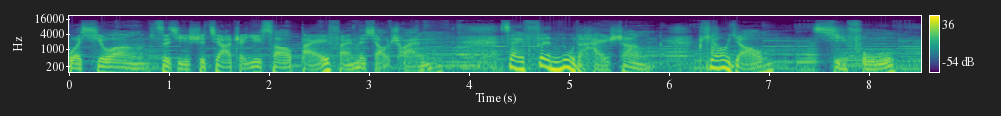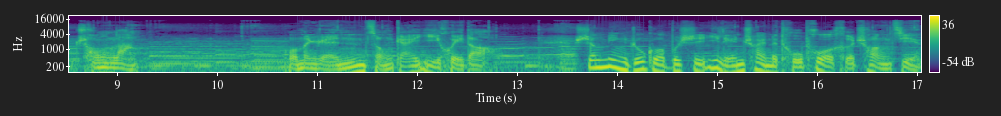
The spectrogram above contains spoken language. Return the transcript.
我希望自己是驾着一艘白帆的小船，在愤怒的海上飘摇、起伏、冲浪。我们人总该意会到，生命如果不是一连串的突破和创建，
